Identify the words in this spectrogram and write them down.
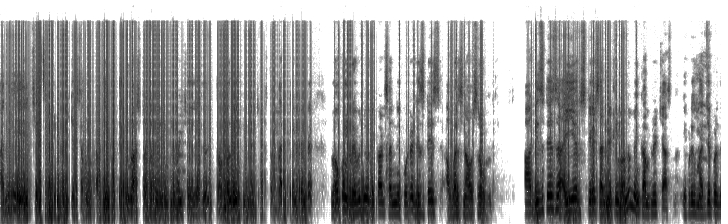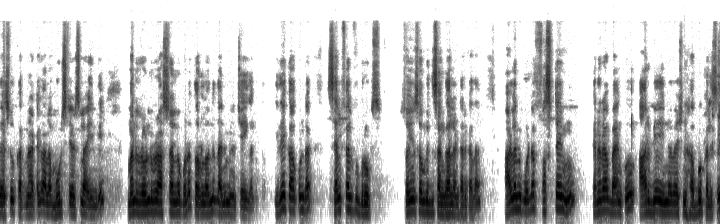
అది చేసి ఇంప్లిమెంట్ చేసాము అది ఇంకా తెలుగు రాష్ట్రాల్లో మేము ఇంప్లిమెంట్ చేయలేదు. త్వరలోనే ఇంప్లిమెంట్ చేస్తాం. దానికి ఏంటంటే లోకల్ రెవెన్యూ రికార్డ్స్ అన్ని కూడా డిజిటైజ్ అవ్వాల్సిన అవసరం ఉంది. ఆ డిజిటైజ్ అయ్యే స్టేట్స్ అన్నిటిలోనూ మేము కంప్లీట్ చేస్తున్నాం. ఇప్పుడు మధ్యప్రదేశ్ కర్ణాటక అలా మూడు స్టేట్స్లో అయింది. మన రెండు రాష్ట్రాల్లో కూడా త్వరలోనే దాన్ని మేము చేయగలుగుతాం. ఇదే కాకుండా సెల్ఫ్ హెల్ప్ గ్రూప్స్ స్వయం సమృద్ధి సంఘాలు అంటారు కదా వాళ్ళను కూడా first time Canara bank RBI innovation hub కలిసి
